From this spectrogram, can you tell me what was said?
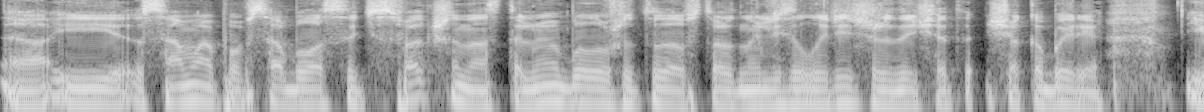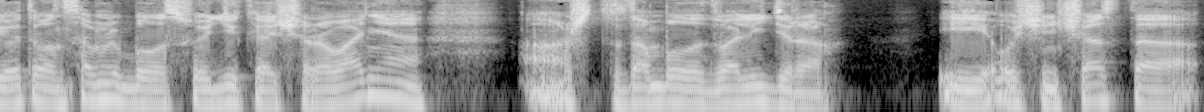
а, и самая попса была Satisfaction, а остальное было уже туда, в сторону Лизила Ричарда и Чака Берри. И у этого ансамбля было свое дикое очарование, что там было два лидера. И очень часто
